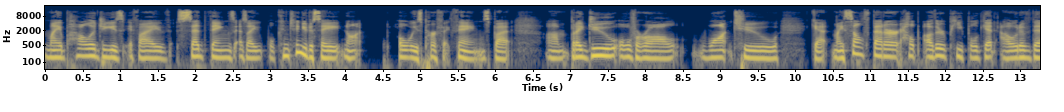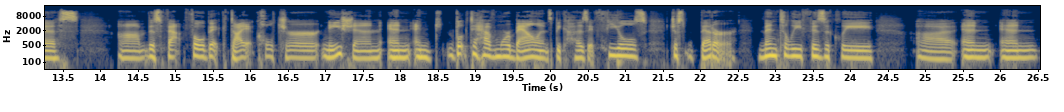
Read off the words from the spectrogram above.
my apologies if I've said things as I will continue to say not always perfect things, but um, but I do overall want to get myself better, help other people get out of this um, this fat phobic diet culture nation, and and look to have more balance because it feels just better mentally, physically, uh, and and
